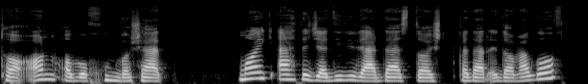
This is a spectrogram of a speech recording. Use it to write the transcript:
تا آن آب و خون باشد. مایک عهد جدیدی در دست داشت و در ادامه گفت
